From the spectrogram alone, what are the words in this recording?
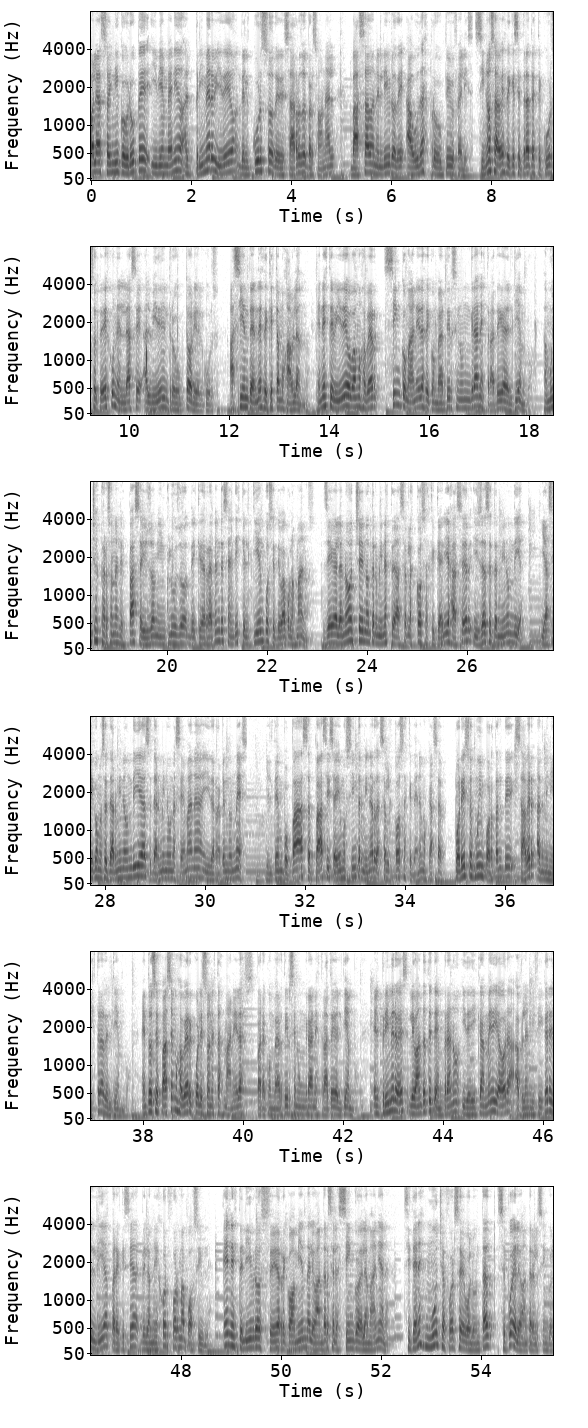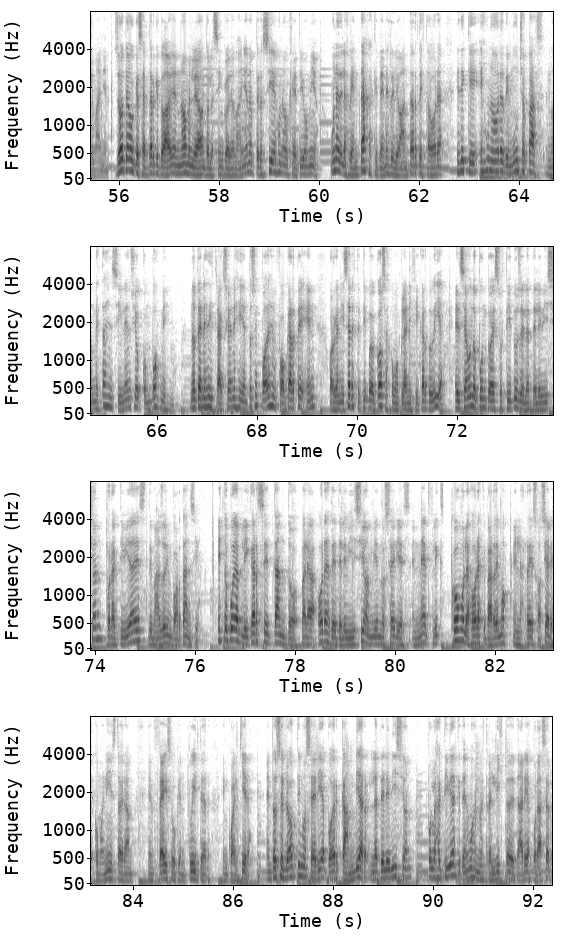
Hola, soy Nico Grupe y bienvenido al primer video del curso de desarrollo personal basado en el libro de Audaz, Productivo y Feliz. Si no sabes de qué se trata este curso, te dejo un enlace al video introductorio del curso. Así entendés de qué estamos hablando. En este video vamos a ver 5 maneras de convertirse en un gran estratega del tiempo. A muchas personas les pasa, y yo me incluyo, de que de repente sentís que el tiempo se te va por las manos. Llega la noche, no terminaste de hacer las cosas que querías hacer y ya se terminó un día. Y así como se termina un día, se termina una semana y de repente un mes. Y el tiempo pasa, pasa y seguimos sin terminar de hacer las cosas que tenemos que hacer. Por eso es muy importante saber administrar el tiempo. Entonces pasemos a ver cuáles son estas maneras para convertirse en un gran estratega del tiempo. El primero es levántate temprano y dedica media hora a planificar el día para que sea de la mejor forma posible. En este libro se recomienda levantarse a las 5 de la mañana, si tenés mucha fuerza de voluntad, se puede levantar a las 5 de la mañana. Yo tengo que aceptar que todavía no me levanto a las 5 de la mañana, pero sí es un objetivo mío. Una de las ventajas que tenés de levantarte esta hora es de que es una hora de mucha paz, en donde estás en silencio con vos mismo. No tenés distracciones y entonces podés enfocarte en organizar este tipo de cosas como planificar tu día. El segundo punto es sustituye la televisión por actividades de mayor importancia. Esto puede aplicarse tanto para horas de televisión viendo series en Netflix, como las horas que perdemos en las redes sociales, como en Instagram, en Facebook, en Twitter, en cualquiera. Entonces lo óptimo sería poder cambiar la televisión por las actividades que tenemos en nuestra lista de tareas por hacer.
